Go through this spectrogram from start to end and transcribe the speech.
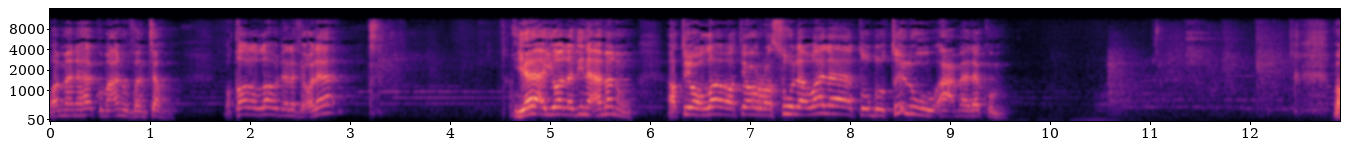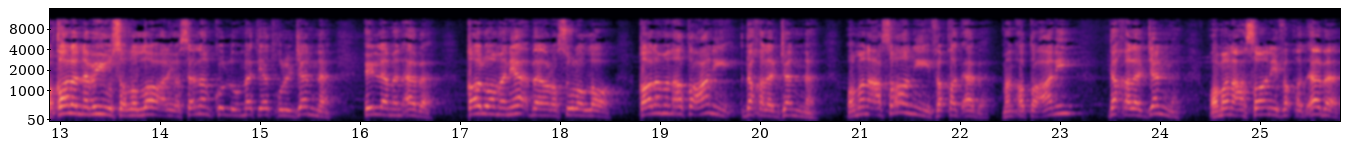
وما نهاكم عنه فانتهوا. وقال الله جل في علاه يا أيها الذين أمنوا أطيعوا الله وأطيعوا الرسول ولا تبطلوا أعمالكم. وقال النبي صلى الله عليه وسلم كل أمتي يدخل الجنة إلا من أبى. قال ومن يأبى يا رسول الله؟ قال من أطعني دخل الجنة ومن عصاني فقد أبى. من أطعني دخل الجنة ومن عصاني فقد أبى.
